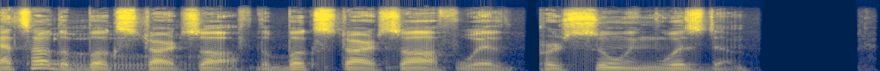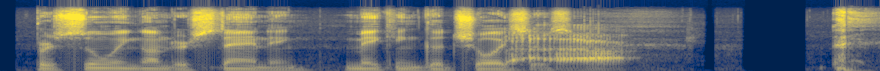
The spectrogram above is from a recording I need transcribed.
that's how the book starts off. The book starts off with pursuing wisdom, pursuing understanding, making good choices. Ah.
